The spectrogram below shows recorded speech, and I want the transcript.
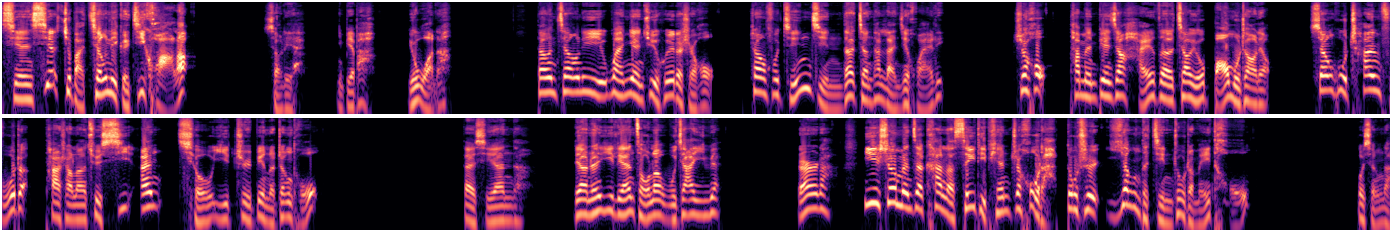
险些就把姜丽给击垮了。小丽，你别怕，有我呢。当姜丽万念俱灰的时候，丈夫紧紧地将她揽进怀里，之后他们便将孩子交由保姆照料。相互搀扶着，踏上了去西安求医治病的征途。在西安呢，两人一连走了五家医院。然而呢，医生们在看了 CT 片之后呢，都是一样的紧皱着眉头。不行的，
